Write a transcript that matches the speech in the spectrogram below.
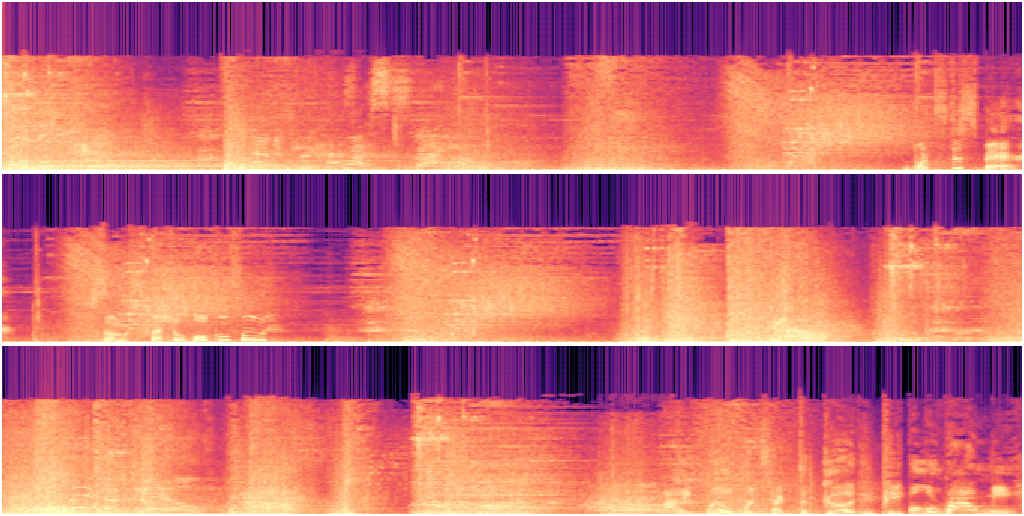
Double kill. Enemy request backup. What's spare? Some special local food? The good and people around me.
